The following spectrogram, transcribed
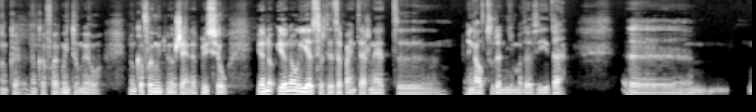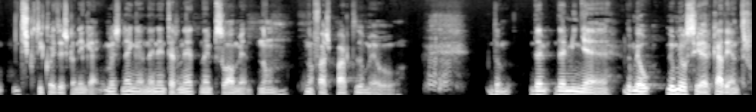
Nunca, nunca foi muito o meu, nunca foi muito o meu género. Por isso eu, eu, não, eu não ia de certeza para a internet uh, em altura nenhuma da vida uh, discutir coisas com ninguém. Mas nem, nem na internet, nem pessoalmente. Não, não faz parte do meu. Uhum. Do, da, da, minha, do, meu, do meu ser cá dentro.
